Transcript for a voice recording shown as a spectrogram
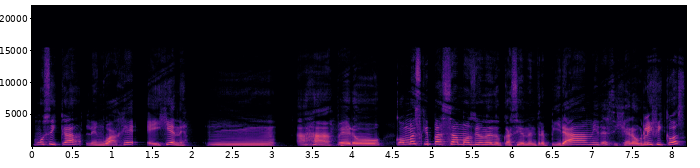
música, lenguaje e higiene. Mm, ajá, pero ¿cómo es que pasamos de una educación entre pirámides y jeroglíficos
